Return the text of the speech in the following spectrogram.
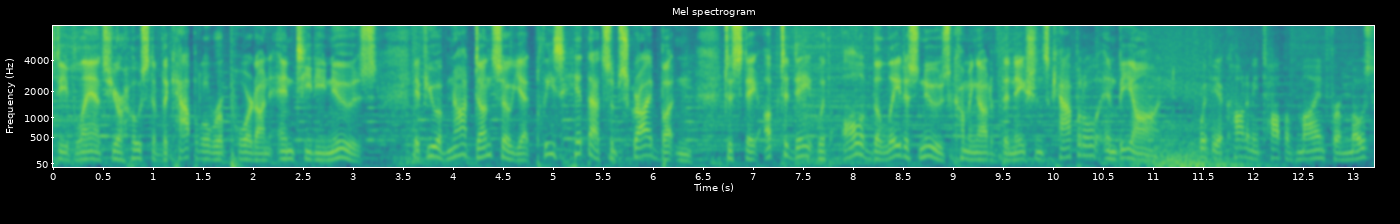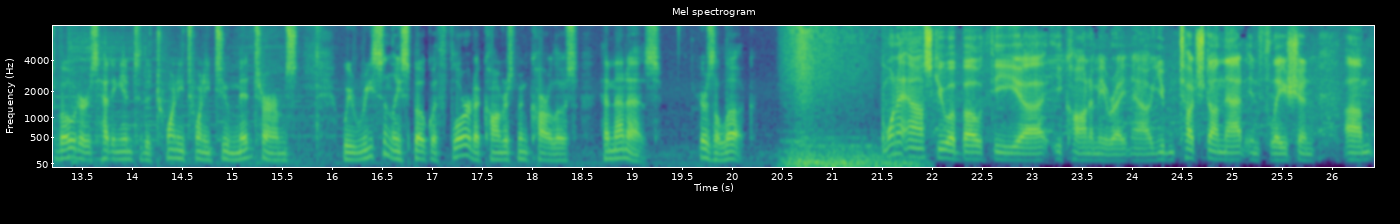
Steve Lance, your host of the Capitol Report on NTD News. If you have not done so yet, please hit that subscribe button to stay up to date with all of the latest news coming out of the nation's capital and beyond. With the economy top of mind for most voters heading into the 2022 midterms, we recently spoke with Florida Congressman Carlos Gimenez. Here's a look. I want to ask you about the uh, economy right now. You touched on that inflation. Um,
